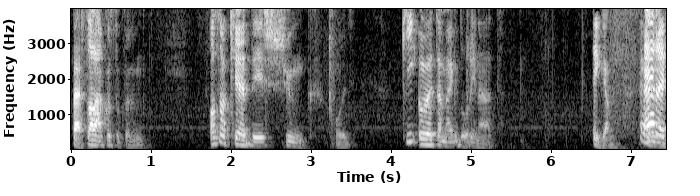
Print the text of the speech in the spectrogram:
Persze. Találkoztuk velünk. Az a kérdésünk, hogy ki ölte meg Dorinát? Igen. Erre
